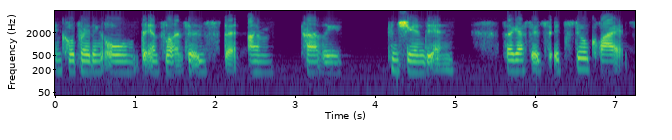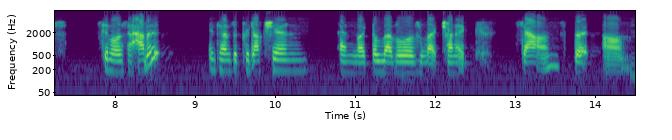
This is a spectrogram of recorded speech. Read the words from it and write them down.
incorporating all the influences that I'm currently consumed in. So I guess it's it's still quite similar to Habit in terms of production and like the level of electronic sounds, but um, mm.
